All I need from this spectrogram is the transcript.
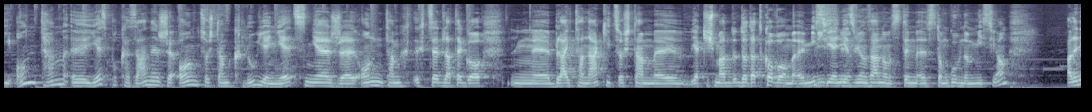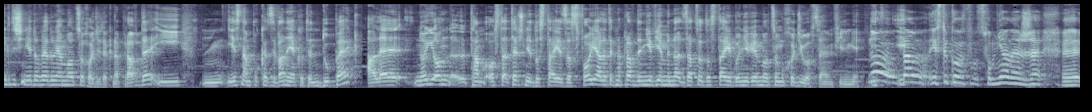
i on tam e, jest pokazane, że on coś tam kluje niecnie, że on tam chce dla tego mm, e, Blytanaki coś tam, jakiś ma dodatkową misję, misję. niezwiązaną z, tym, z tą główną misją ale nigdy się nie dowiadujemy o co chodzi tak naprawdę i mm, jest nam pokazywany jako ten dupek, ale no i on e, tam ostatecznie dostaje za swoje, ale tak naprawdę nie wiemy na, za co dostaje, bo nie wiemy o co mu chodziło w całym filmie. I, no, tam i... jest tylko wspomniane, że e,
